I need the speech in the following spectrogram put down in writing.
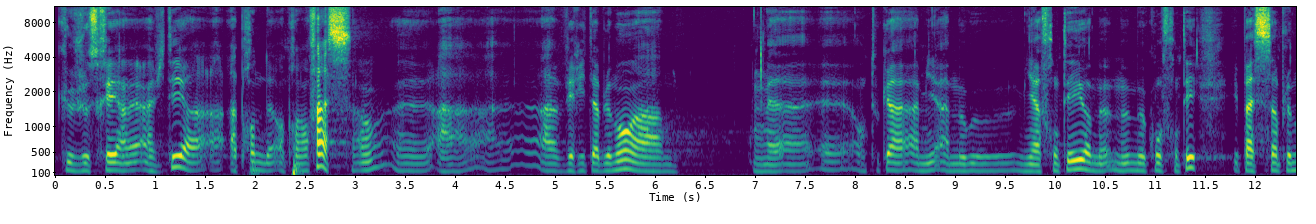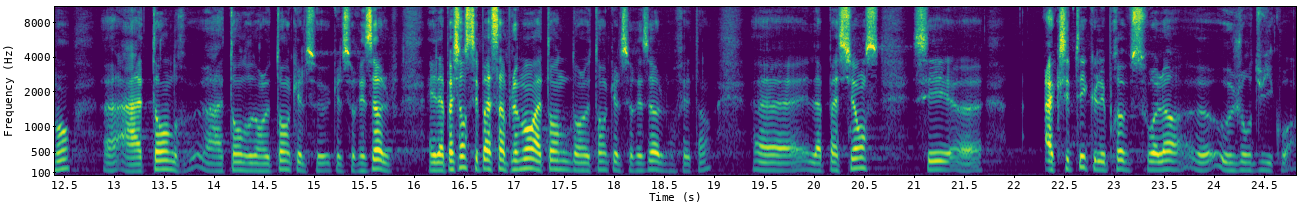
que je serai invité à, prendre, en prendre en face, hein, euh, à, véritablement à, euh, en tout cas à m'y affronter, à me, me, confronter, et pas simplement à attendre, à attendre dans le temps qu'elle se, qu'elle se résolve. Et la patience, c'est pas simplement attendre dans le temps qu'elle se résolve, en fait. Hein. la patience, c'est accepter que l'épreuve soit là euh, aujourd'hui, quoi,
